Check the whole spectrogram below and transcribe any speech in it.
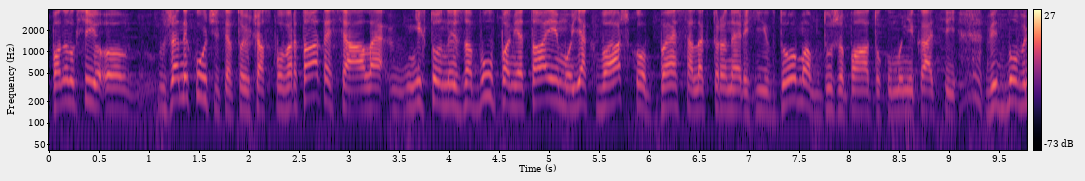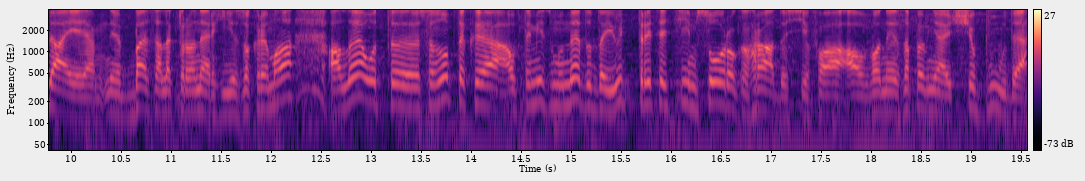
Пане Олексію, вже не хочеться в той час повертатися, але ніхто не забув. Пам'ятаємо, як важко без електроенергії вдома. Дуже багато комунікацій відмовляє е, без електроенергії, зокрема. Але от е, синоптики оптимізму не додають 37-40 градусів. А вони запевняють, що буде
